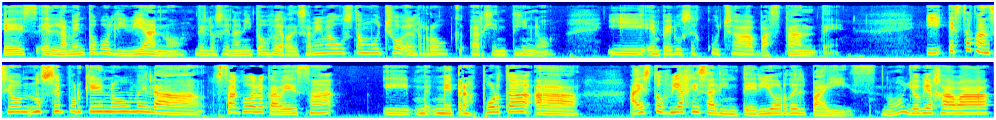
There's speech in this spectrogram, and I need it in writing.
es El Lamento Boliviano de los Enanitos Verdes. A mí me gusta mucho el rock argentino y en Perú se escucha bastante. Y esta canción, no sé por qué no me la saco de la cabeza y me, transporta a, a estos viajes al interior del país, ¿no? Yo viajaba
